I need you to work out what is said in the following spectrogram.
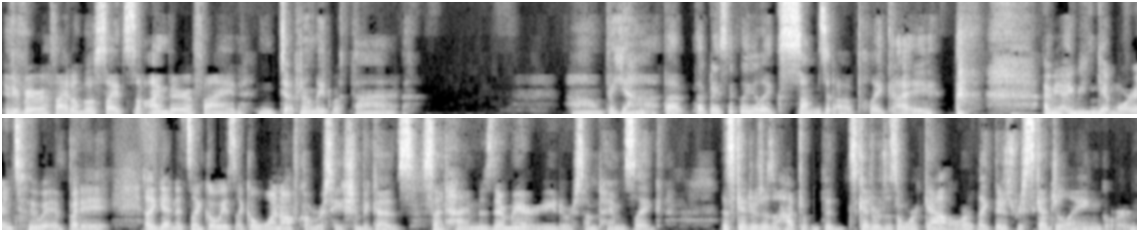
if you're verified on those sites so I'm verified, definitely with that. Um, but yeah, that, that basically like sums it up. Like I, I mean, I, we can get more into it, but it, again, it's like always like a one-off conversation because sometimes they're married or sometimes like the schedule doesn't have to, the schedule doesn't work out or like there's rescheduling or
